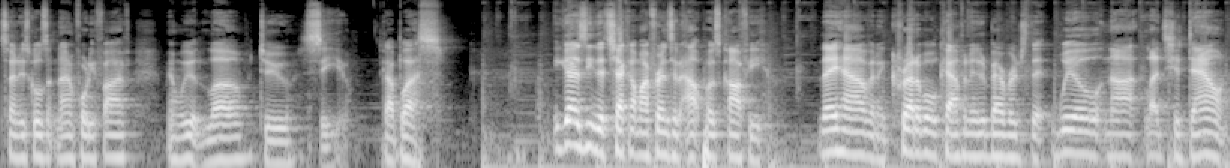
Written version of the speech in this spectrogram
Sunday school's at 9:45, and we would love to see you. God bless. You guys need to check out my friends at Outpost Coffee. They have an incredible caffeinated beverage that will not let you down.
